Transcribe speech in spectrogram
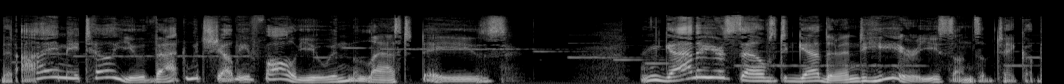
that I may tell you that which shall befall you in the last days. Gather yourselves together, and hear, ye sons of Jacob,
